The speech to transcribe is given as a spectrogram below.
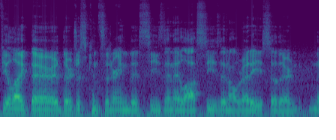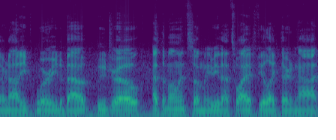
feel like they're they're just considering this season a lost season already, so they're they're not even worried about Boudreau at the moment. So maybe that's why I feel like they're not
